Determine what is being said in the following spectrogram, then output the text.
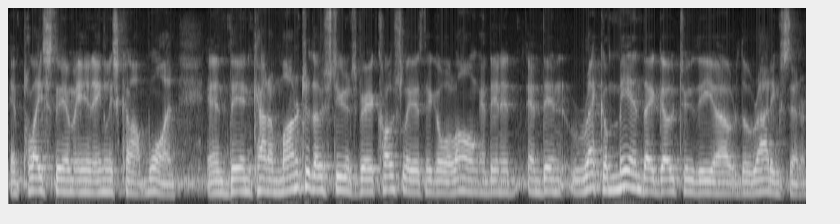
and placed them in English Comp 1. And then kind of monitor those students very closely as they go along and then, it, and then recommend they go to the, uh, the Writing Center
